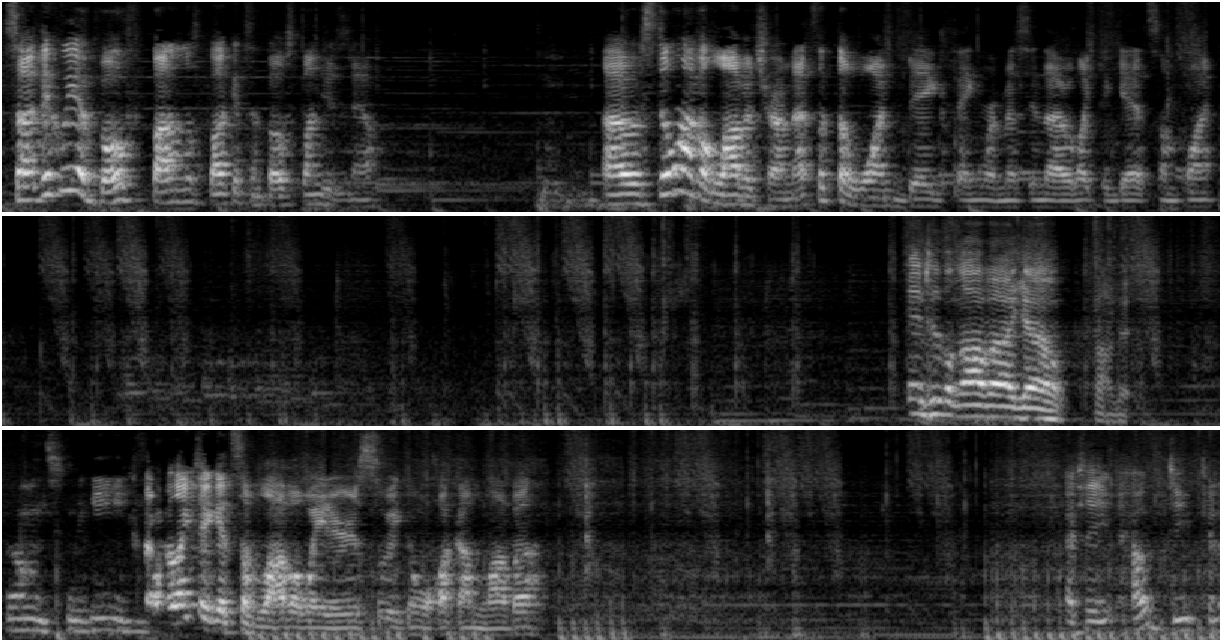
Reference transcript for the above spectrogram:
So I think we have both bottomless buckets and both sponges now. Uh, we still have a lava charm. That's like the one big thing we're missing that I would like to get at some point. Into the lava I go. Found it. Bones McGee. I would like to get some lava waders so we can walk on lava. Actually, how deep can?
